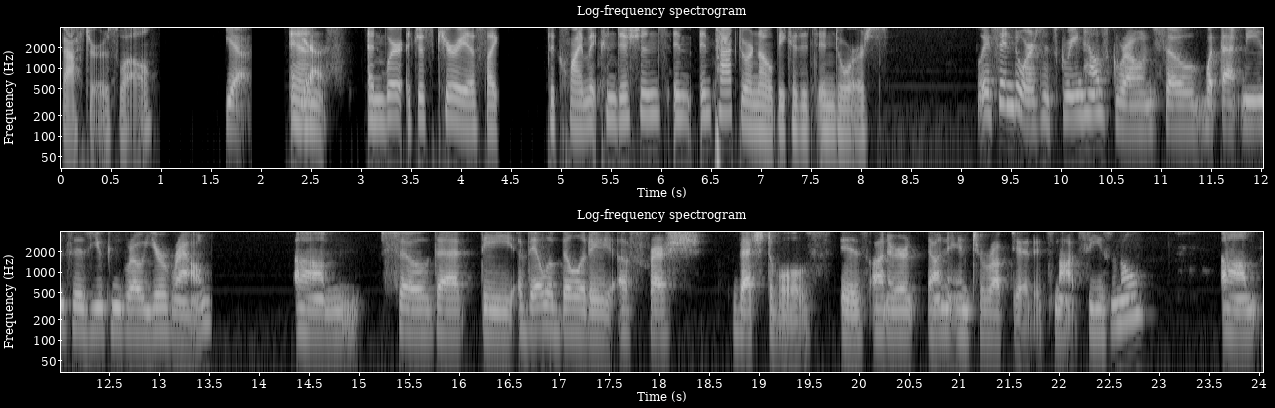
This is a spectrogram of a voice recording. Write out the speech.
faster as well. Yeah. And, yes. And we're just curious, like, do climate conditions Im- impact or no because it's indoors? It's indoors. It's greenhouse grown. So what that means is you can grow year round, um, so that the availability of fresh vegetables is un- uninterrupted. It's not seasonal. Um,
